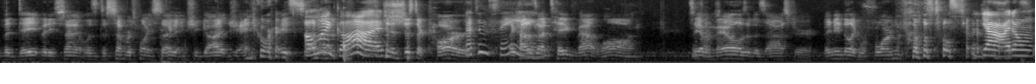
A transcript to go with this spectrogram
the date that he sent it was December twenty second, and she got it January. 7th. oh my And it's just a card. that's insane. Like, how does that take that long? So yeah, the mail is a disaster. They need to like reform the postal service. yeah, I don't.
